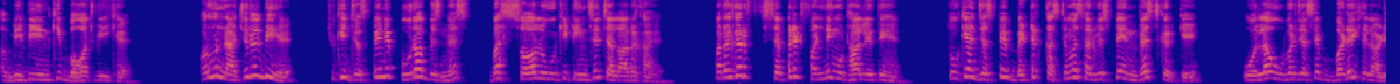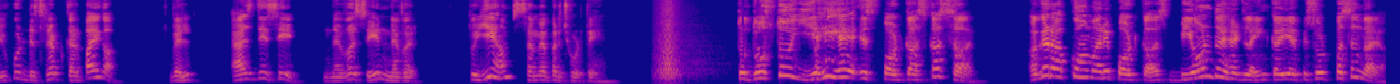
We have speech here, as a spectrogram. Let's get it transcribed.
अभी भी इनकी बहुत वीक है। और वो नेचुरल भी है, क्योंकि जसपे ने पूरा बिज़नेस बस सौ लोगों की टीम से चला रखा है। पर अगर सेपरेट फंडिंग उठा लेते हैं तो क्या जसपे बेटर कस्टमर सर्विस पे इन्वेस्ट करके ओला उबर जैसे बड़े खिलाड़ियों को डिसरप्ट कर पाएगा? वेल एज दे से नेवर से नेवर तो ये हम समय पर छोड़ते हैं। तो दोस्तों, यही है इस पॉडकास्ट का सार। अगर आपको हमारे पॉडकास्ट बियॉन्ड द हेडलाइन का ये एपिसोड पसंद आया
